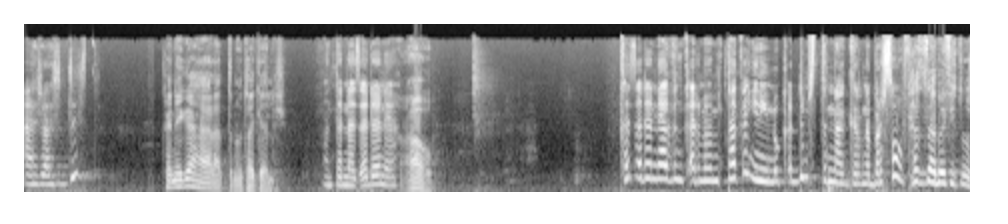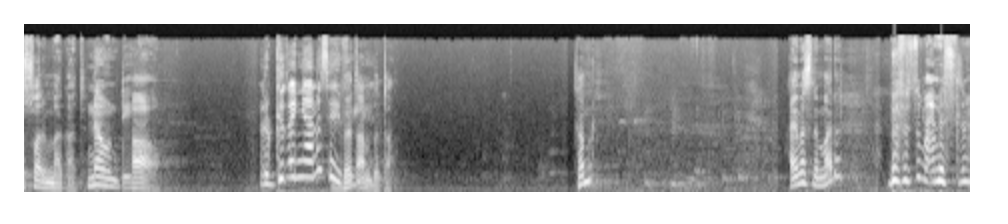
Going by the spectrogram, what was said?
አስራ ስድስት ከኔ ጋር 24 ነው ታውቂያለሽ? አንተና ጸደንያ አዎ። ከጸደንያ ግን ቀድመህ የምታውቀኝ እኔ ነው። ቅድም ስትናገር ነበር ሰው ከዛ በፊት ነው እሷን ማቃት። ነው እንዴ? አዎ፣ እርግጠኛ ነህ ሰይፍዬ? በጣም በጣም ከምር አይመስልም አይደል? በፍጹም አይመስልም።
